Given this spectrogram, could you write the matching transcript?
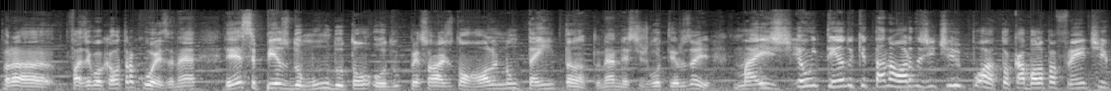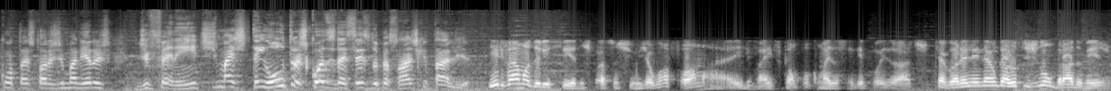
pra fazer qualquer outra coisa, né? Esse peso do mundo, o, Tom- o do personagem do Tom Holland não tem tanto, né? Nesses roteiros aí. Mas eu entendo que tá na hora da gente, pô, tocar a bola pra frente e contar histórias de maneiras diferentes, mas tem outras coisas da essência do personagem que tá ali. E ele vai amadurecer nos próximos filmes de alguma forma, ele vai ficar um pouco mais assim depois, eu acho. Que agora ele ainda é um garoto deslumbrado mesmo.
